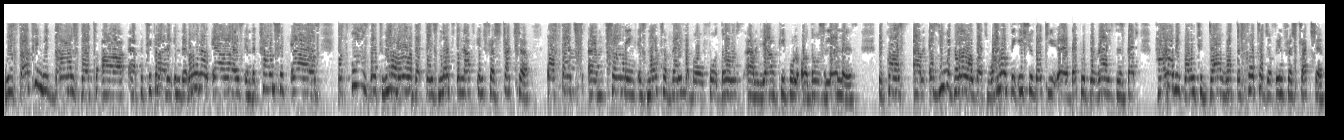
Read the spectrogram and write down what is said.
we're starting with those that are uh, particularly in the rural areas, in the township areas, the schools that we know that there's not enough infrastructure or such um, training is not available for those um, young people or those learners. Because um, as you would know, that one of the issues that you, uh, that would be raised is that how are we going to deal with the shortage of infrastructure?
